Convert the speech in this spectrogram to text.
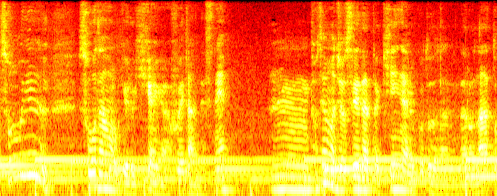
そういう相談を受ける機会が増えたんですね。うんとても女性だったら気になることなんだろうなと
